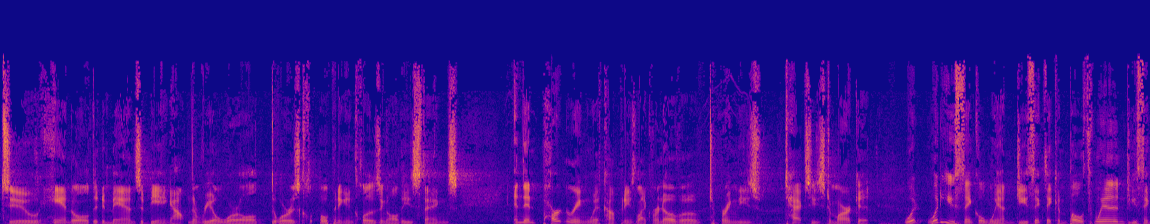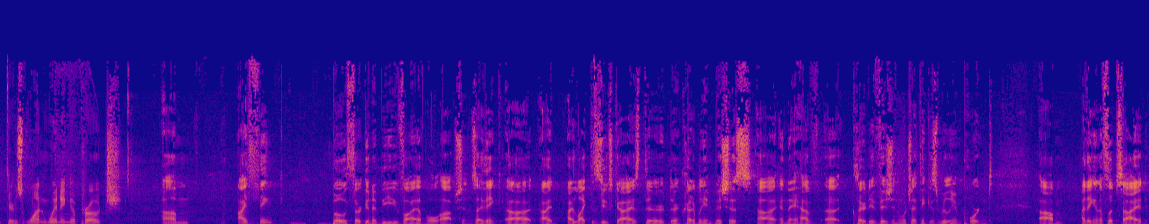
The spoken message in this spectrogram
to handle the demands of being out in the real world, doors cl- opening and closing, all these things, and then partnering with companies like Renovo to bring these taxis to market. What what do you think will win? Do you think they can both win? Do you think there's one winning approach? Um, I think both are going to be viable options. I think uh, I, I like the Zoox guys. They're they're incredibly ambitious uh, and they have uh, clarity of vision, which I think is really important. Um, I think on the flip side,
